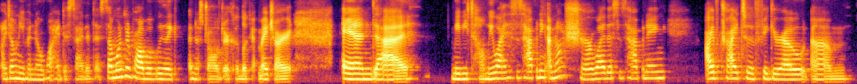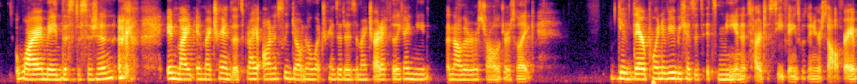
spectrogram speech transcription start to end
I don't even know why I decided this. Someone could probably, like an astrologer, could look at my chart and uh, maybe tell me why this is happening. I'm not sure why this is happening. I've tried to figure out um, why I made this decision in my in my transits, but I honestly don't know what transit is in my chart. I feel like I need another astrologer to like give their point of view because it's it's me and it's hard to see things within yourself, right?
